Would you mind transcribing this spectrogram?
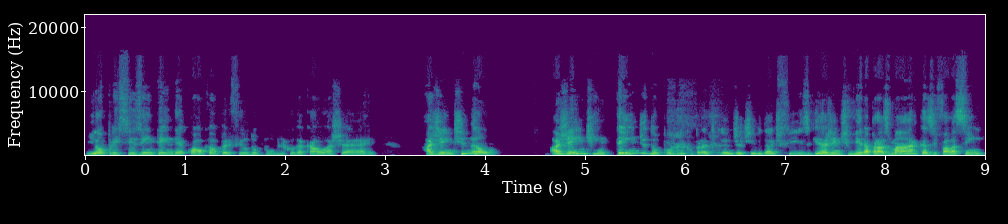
e eu preciso entender qual que é o perfil do público da Caoa Sherry. A gente não. A gente entende do público praticante de atividade física e a gente vira para as marcas e fala assim:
